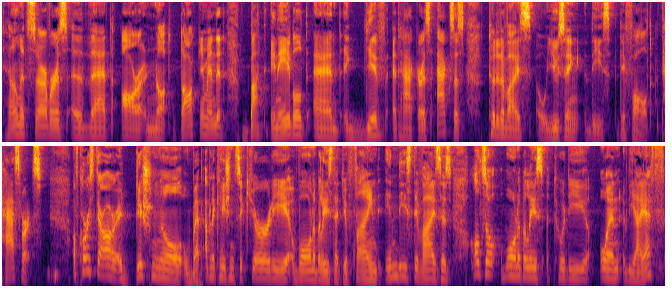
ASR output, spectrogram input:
telnet servers uh, that are not documented but enabled enabled and give attackers access to the device using these default passwords. Of course, there are additional web application security vulnerabilities that you find in these devices, also vulnerabilities to the ONVIF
